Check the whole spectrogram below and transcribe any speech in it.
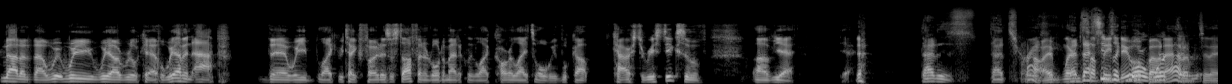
no, no, no. We, we we are real careful. We have an app there. We like we take photos of stuff, and it automatically like correlates, or we look up characteristics of, of yeah. yeah. that is that's crazy. Wow, I've That- learned that, seems something like new more about Adam than- today,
